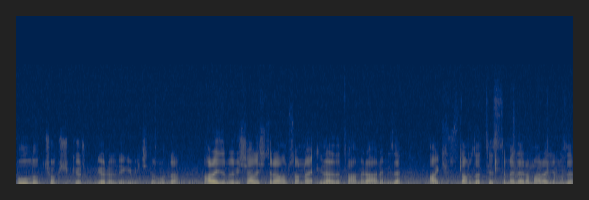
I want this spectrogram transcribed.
bulduk çok şükür görüldüğü gibi işte burada. Aracımızı bir çalıştıralım sonra ileride tamirhanemize Akif ustamıza teslim edelim aracımızı.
